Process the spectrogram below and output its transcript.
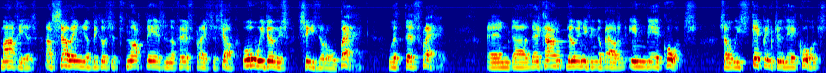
mafias, are selling it because it's not theirs in the first place to sell. All we do is seize it all back with this flag and uh, they can't do anything about it in their courts. So we step into their courts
